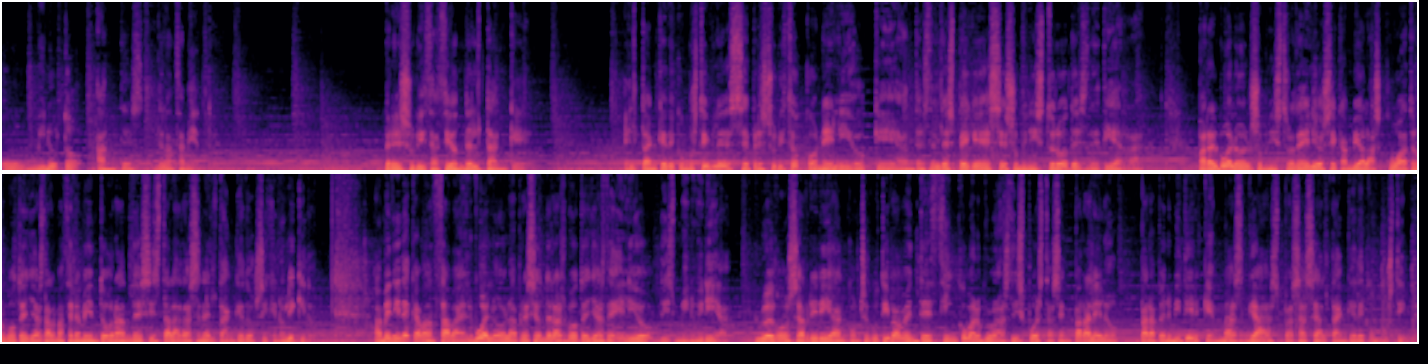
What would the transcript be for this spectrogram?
un minuto antes del lanzamiento. Presurización del tanque. El tanque de combustible se presurizó con helio que antes del despegue se suministró desde tierra. Para el vuelo, el suministro de helio se cambió a las cuatro botellas de almacenamiento grandes instaladas en el tanque de oxígeno líquido. A medida que avanzaba el vuelo, la presión de las botellas de helio disminuiría. Luego se abrirían consecutivamente cinco válvulas dispuestas en paralelo para permitir que más gas pasase al tanque de combustible.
